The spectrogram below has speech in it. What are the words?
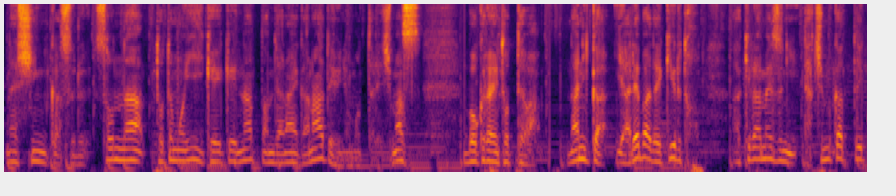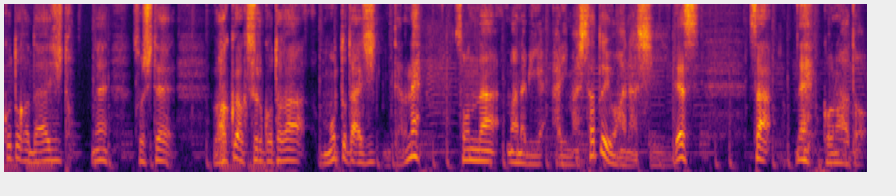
ね、進化する。そんなとてもいい経験になったんじゃないかなというふうに思ったりします。僕らにとっては何かやればできると。諦めずに立ち向かっていくことが大事と。ね。そしてワクワクすることがもっと大事みたいなね。そんな学びがありましたというお話です。さあね。この後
